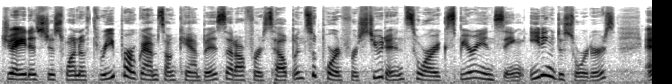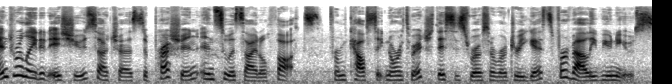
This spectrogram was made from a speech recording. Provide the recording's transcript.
JADE is just one of three programs on campus that offers help and support for students who are experiencing eating disorders and related issues such as depression and suicidal thoughts. From Cal State Northridge, this is Rosa Rodriguez for Valley View News.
